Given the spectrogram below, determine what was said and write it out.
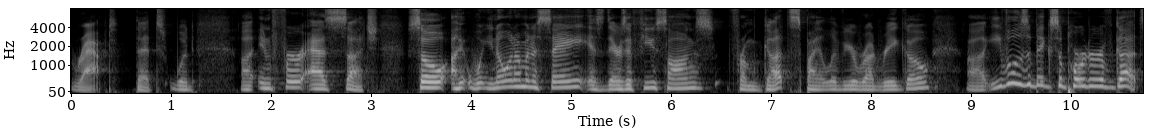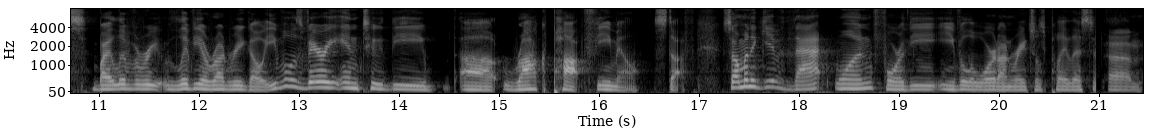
wrapped that would uh, infer as such. So, I, well, you know what I'm going to say is there's a few songs from Guts by Olivia Rodrigo. Uh, Evil is a big supporter of Guts by Olivia, Rodrigo. Evil is very into the uh, rock pop female stuff. So I'm going to give that one for the Evil Award on Rachel's playlist. Um,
